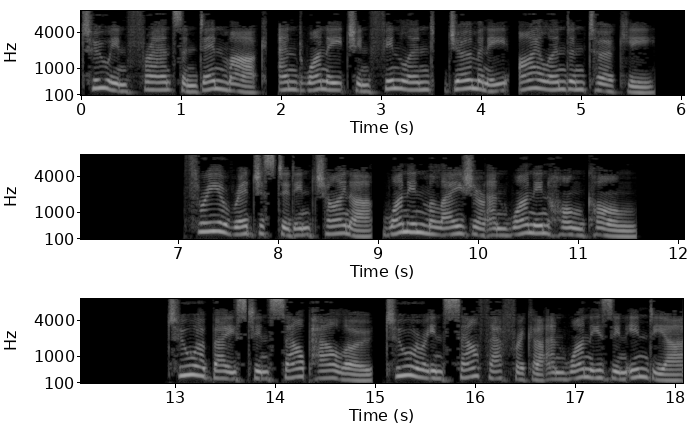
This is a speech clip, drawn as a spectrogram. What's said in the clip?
two in France and Denmark, and one each in Finland, Germany, Ireland and Turkey. Three are registered in China, one in Malaysia and one in Hong Kong. Two are based in Sao Paulo, two are in South Africa, and one is in India.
